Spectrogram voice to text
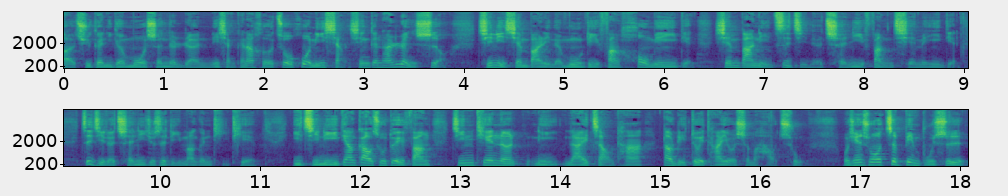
呃，去跟一个陌生的人，你想跟他合作，或你想先跟他认识哦，请你先把你的目的放后面一点，先把你自己的诚意放前面一点。自己的诚意就是礼貌跟体贴，以及你一定要告诉对方，今天呢，你来找他到底对他有什么好处。我先说，这并不是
